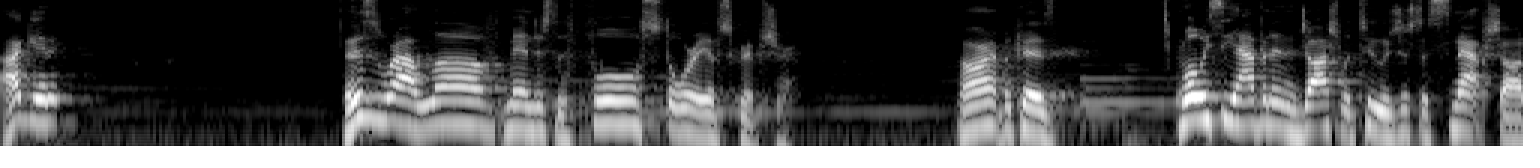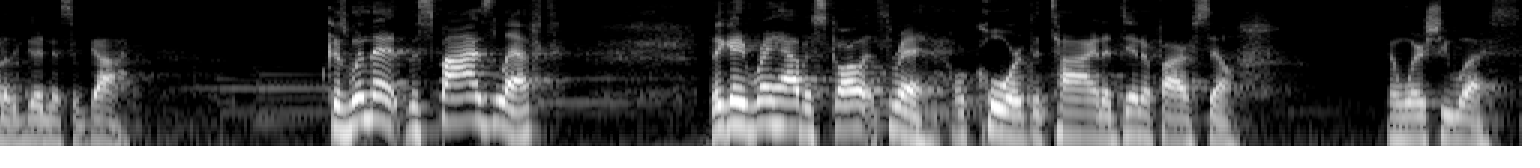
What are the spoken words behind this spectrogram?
I get it. And this is where I love, man, just the full story of Scripture. All right, because what we see happening in Joshua 2 is just a snapshot of the goodness of God. Because when the, spies left, they gave Rahab a scarlet thread or cord to tie and identify herself and where she was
